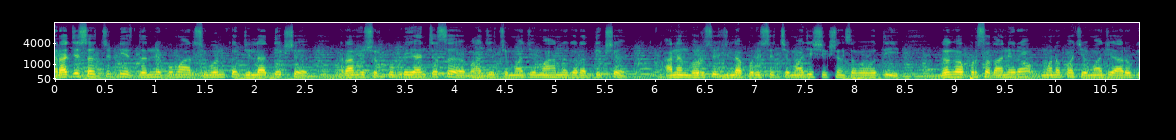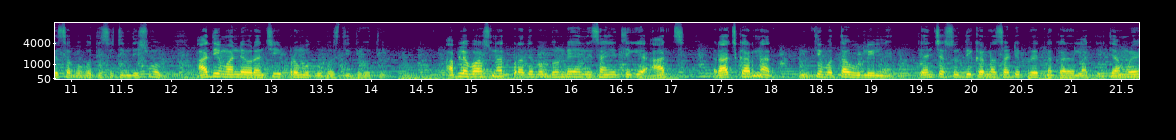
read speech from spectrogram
राज्य सरचिटणीस धन्यकुमार शिवणकर जिल्हाध्यक्ष रामेश्वर कुबडे यांच्यासह भाजपचे माजी महानगराध्यक्ष आनंद भरोसे जिल्हा परिषदचे माजी शिक्षण सभापती गंगाप्रसाद आनेराव मनपाचे माजी आरोग्य सभापती सचिन देशमुख आदी मान्यवरांची प्रमुख उपस्थिती होती. आपल्या भाषणात प्राध्यापक धोंडे यांनी सांगितले की आज राजकारणात नीतिमत्ता उरलेली नाही. त्यांच्या शुद्धीकरणासाठी प्रयत्न करावे लागतील. त्यामुळे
